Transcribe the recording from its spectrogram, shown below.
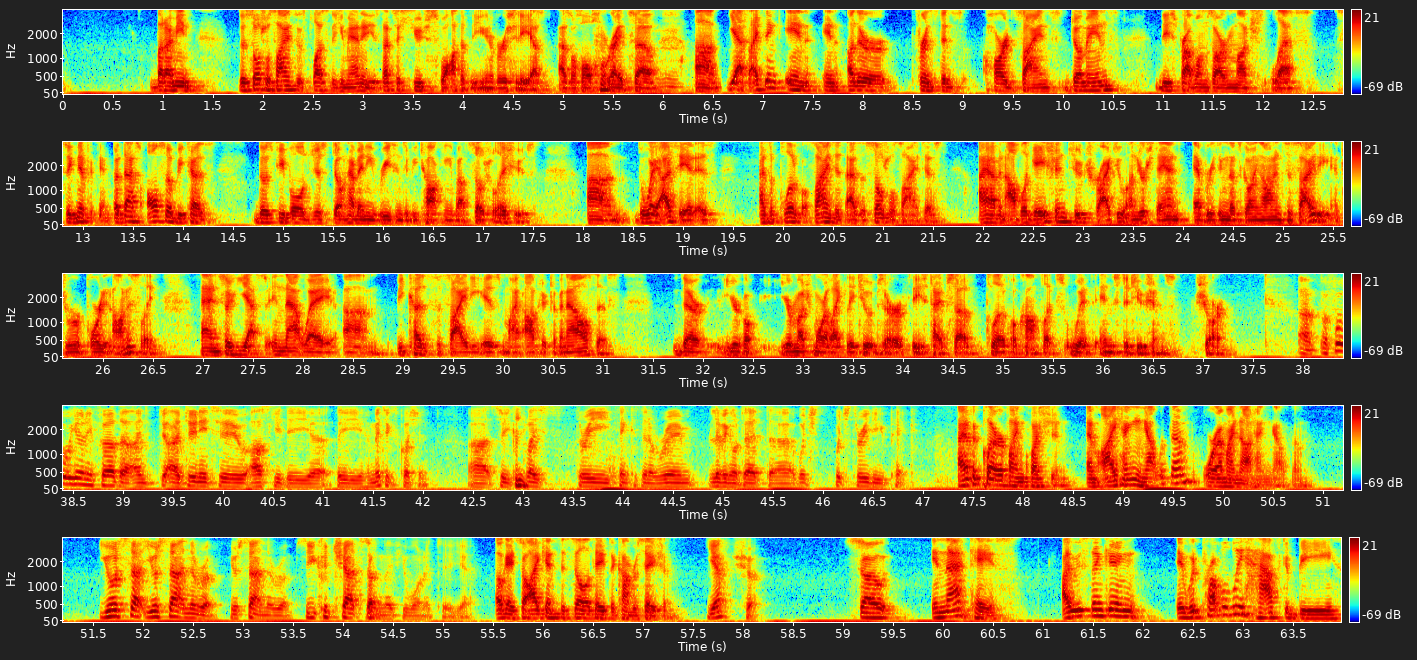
But I mean, the social sciences plus the humanities, that's a huge swath of the university as, as a whole, right? So, mm-hmm. um, yes, I think in, in other, for instance, hard science domains, these problems are much less significant. But that's also because those people just don't have any reason to be talking about social issues. Um, the way I see it is, as a political scientist, as a social scientist, I have an obligation to try to understand everything that's going on in society and to report it honestly. And so, yes, in that way, um, because society is my object of analysis, there you're you're much more likely to observe these types of political conflicts with institutions. Sure. Um, before we go any further, I, do, I do need to ask you the uh, the Hermitix question. Uh, so you can place three thinkers in a room, living or dead. Uh, which which three do you pick? I have a clarifying question. Am I hanging out with them, or am I not hanging out with them? You're sat. You're sat in the room. You're sat in the room, so you could chat to so, them if you wanted to. Yeah. Okay, so I can facilitate the conversation. Yeah, sure. So in that case, I was thinking it would probably have to be.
